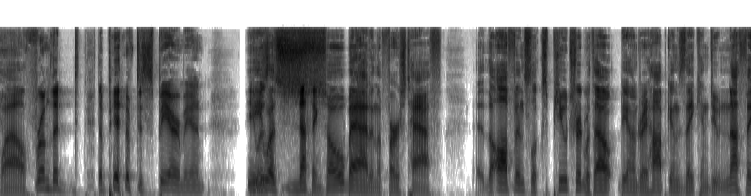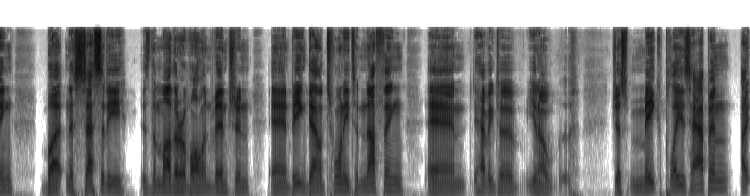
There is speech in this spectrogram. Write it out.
Wow. From the the pit of despair, man. He, was, nothing. so bad in the first half. Uh, The offense looks putrid without DeAndre Hopkins. They can do nothing, but necessity is the mother of all invention. And being down twenty to nothing and having to, you know, just make plays happen. I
